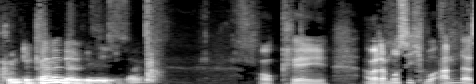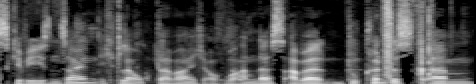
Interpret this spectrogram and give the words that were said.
könnte Cannondale gewesen sein. Okay, aber da muss ich woanders gewesen sein. Ich glaube, da war ich auch woanders. Aber du könntest, ähm,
